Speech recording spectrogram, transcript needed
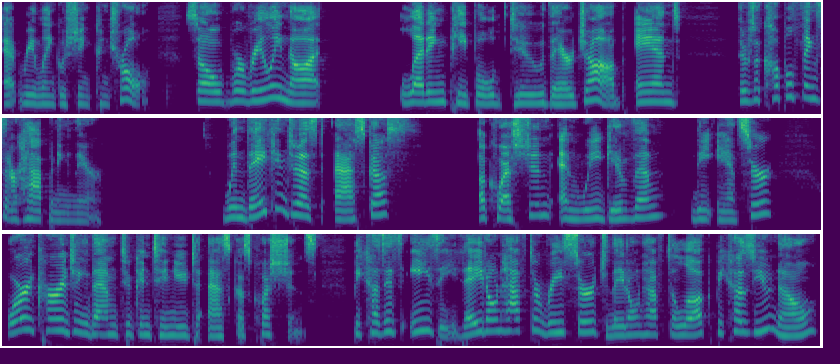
at relinquishing control. So we're really not letting people do their job. And there's a couple things that are happening there. when they can just ask us a question and we give them the answer, we're encouraging them to continue to ask us questions because it's easy. They don't have to research, they don't have to look because you know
